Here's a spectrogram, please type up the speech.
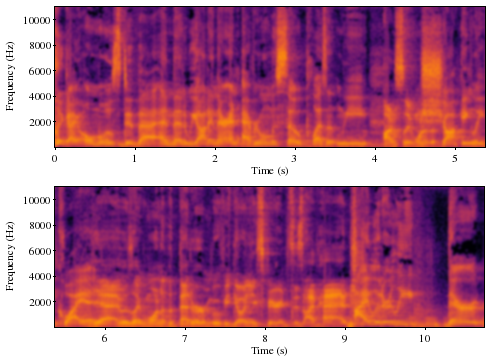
like I almost did that, and then we got in there, and everyone was so pleasantly, Honestly, one of the shockingly quiet. yeah, it was like one of the better movie going experiences I've had. I literally, there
